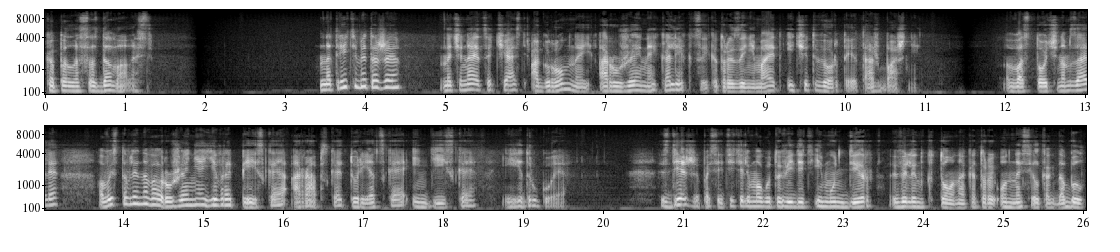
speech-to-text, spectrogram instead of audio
капелла создавалась. На третьем этаже начинается часть огромной оружейной коллекции, которая занимает и четвертый этаж башни. В восточном зале выставлено вооружение европейское, арабское, турецкое, индийское и другое. Здесь же посетители могут увидеть и мундир Веллингтона, который он носил, когда был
